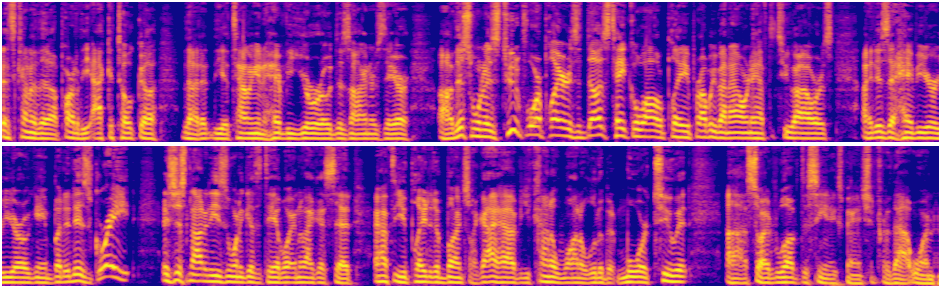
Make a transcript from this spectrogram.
That's kind of the part of the Acchittocca, that the Italian heavy Euro designers there. Uh, this one is two to four players. It does take a while to play, probably about an hour and a half to two hours. Uh, it is a heavier Euro game, but it is great. It's just not an easy one to get to the table. And like I said, after you played it a bunch, like I have, you kind of want a little bit more to it. Uh, so I'd love to see an expansion for that one.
